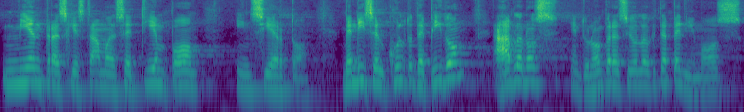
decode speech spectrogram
mientras que estamos en ese tiempo incierto. Bendice el culto, te pido. Háblanos en tu nombre, Señor, lo que te pedimos.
